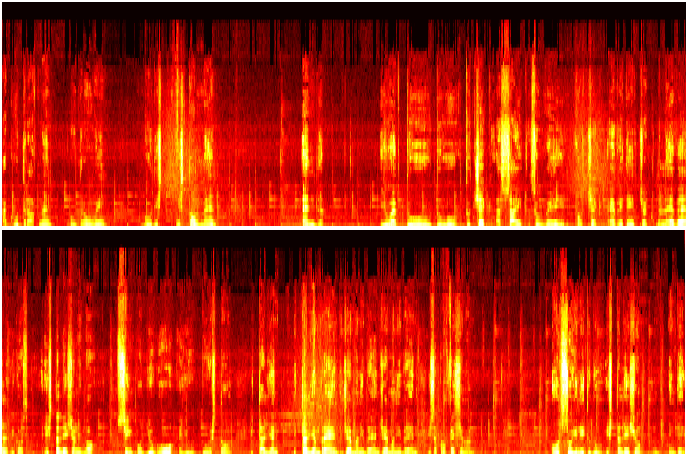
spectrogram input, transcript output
a good draftsman, good drawing, good installment, and you have to, to, to check a site survey for check everything, check the level, because installation is not simple. You go and you do install. Italian, Italian brand, Germany brand, Germany brand is a professional. Also, you need to do installation in the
